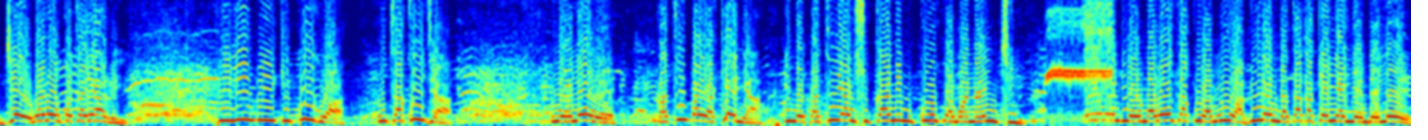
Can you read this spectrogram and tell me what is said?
Je, wewe uko tayari? Filimbi ikipigwa utakuja uelewe katiba ya Kenya imepatia ushukani mkuu kwa mwananchi. Wewe ndio unaweza kuamua vile unataka Kenya iendelee.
